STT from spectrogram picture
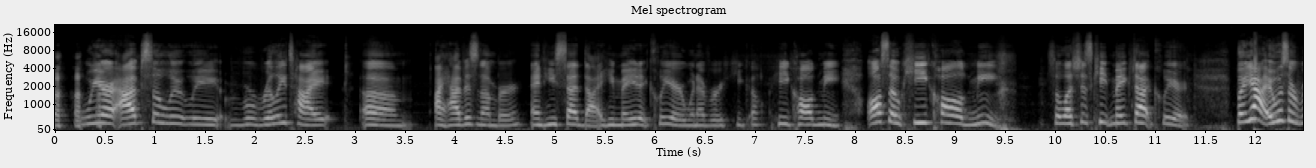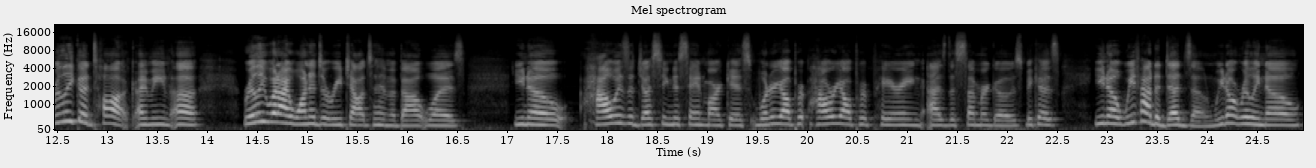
we are absolutely we're really tight. Um, I have his number, and he said that he made it clear whenever he he called me. Also, he called me. So let's just keep make that clear. But yeah, it was a really good talk. I mean, uh, really, what I wanted to reach out to him about was, you know, how is adjusting to San Marcos? What are y'all? Pre- how are y'all preparing as the summer goes? Because you know we've had a dead zone. We don't really know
